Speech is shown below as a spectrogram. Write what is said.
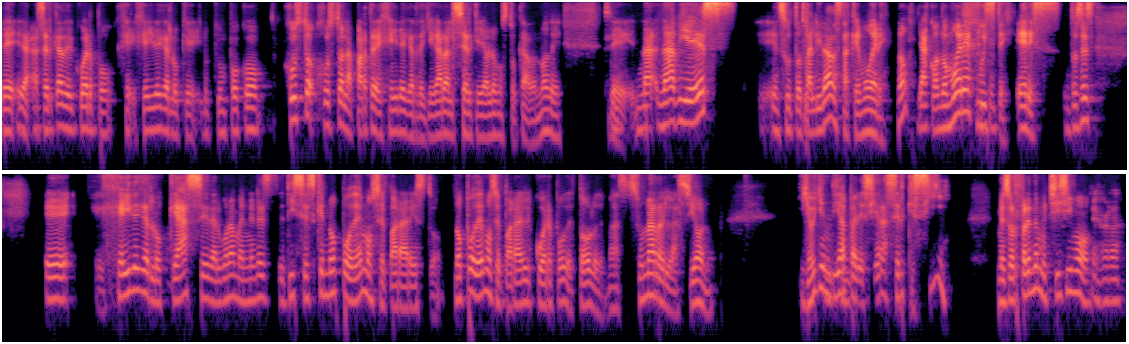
de, acerca del cuerpo. Heidegger lo que, lo que un poco, justo, justo la parte de Heidegger de llegar al ser que ya lo hemos tocado, ¿no? De, sí. de na, nadie es en su totalidad hasta que muere, ¿no? Ya cuando muere, fuiste, eres. Entonces, eh, Heidegger lo que hace de alguna manera es, dice, es que no podemos separar esto, no podemos separar el cuerpo de todo lo demás, es una relación. Y hoy en día pareciera ser que sí, me sorprende muchísimo. Es verdad.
